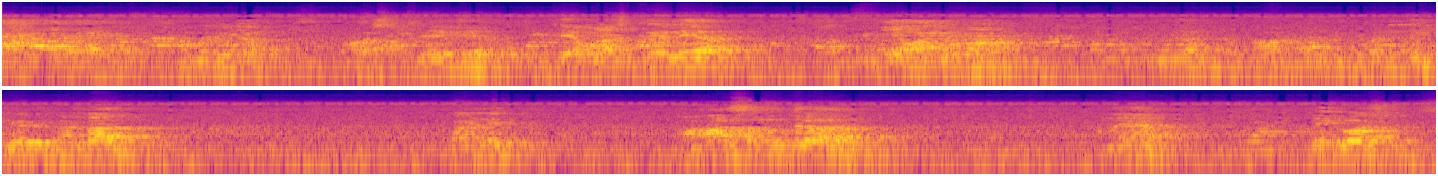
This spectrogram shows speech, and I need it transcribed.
అమెరికా ఆస్ట్రేలియా ఇటేం ఆస్ట్రేలియా ఇటేం అమెరికా. శ్రీలంక నార్త్ ఇవన్నీ ఏడు ఖండాలు. కానీ మహాసముద్రాలు. ఉన్నాయా? బిగ్ ఓషన్స్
